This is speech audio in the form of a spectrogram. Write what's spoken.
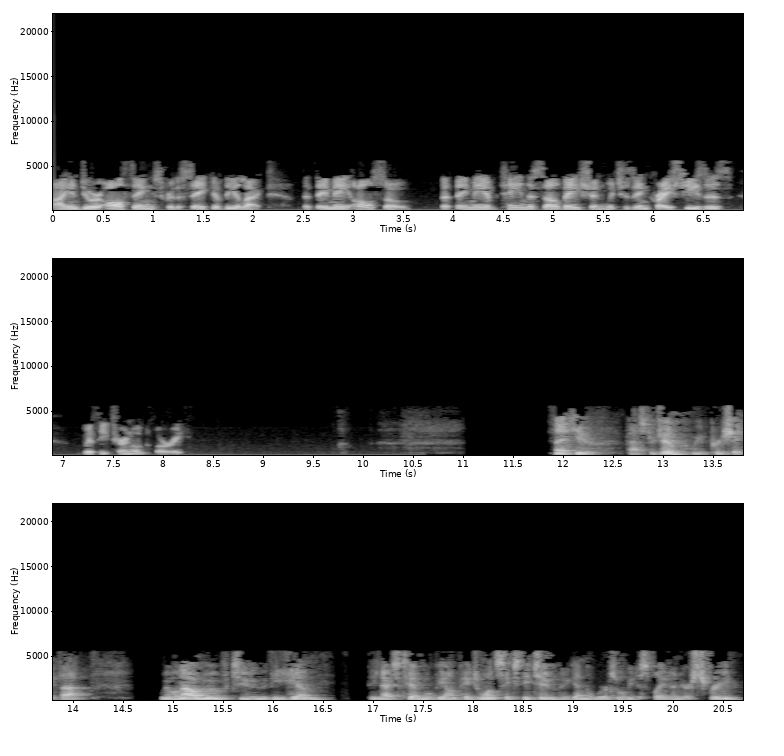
I endure all things for the sake of the elect, that they may also, that they may obtain the salvation which is in Christ Jesus with eternal glory. Thank you, Pastor Jim. We appreciate that. We will now move to the hymn. The next hymn will be on page 162. Again, the words will be displayed on your screen,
